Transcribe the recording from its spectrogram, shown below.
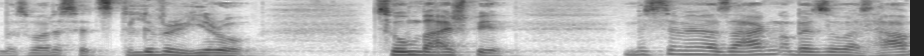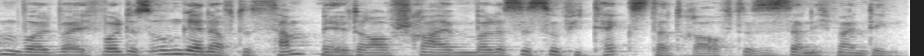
was war das jetzt? Delivery Hero zum Beispiel. Müsst ihr mir mal sagen, ob ihr sowas haben wollt, weil ich wollte es ungern auf das Thumbnail draufschreiben, weil es ist so viel Text da drauf. Das ist da nicht mein Ding.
